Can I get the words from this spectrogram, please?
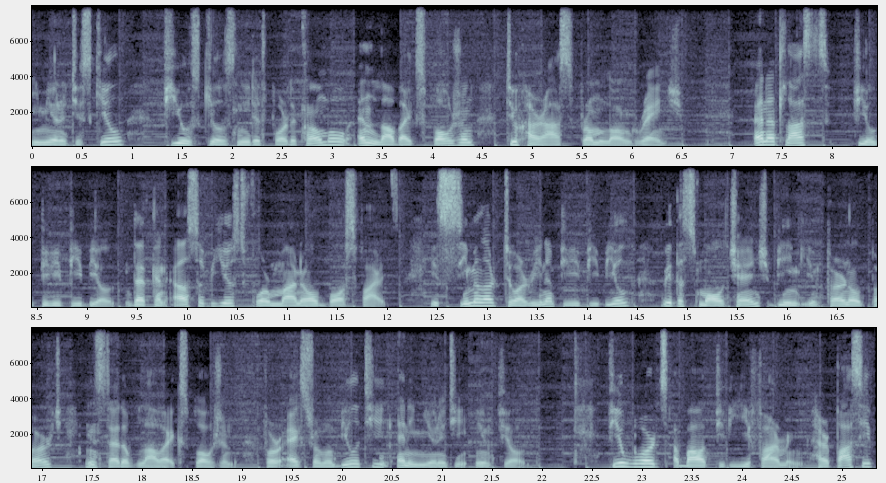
immunity skill, few skills needed for the combo and Lava Explosion to harass from long range. And at last, field PvP build that can also be used for manual boss fights. It's similar to arena PvP build with a small change being Infernal Purge instead of Lava Explosion for extra mobility and immunity in field. Few words about PvE farming. Her passive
